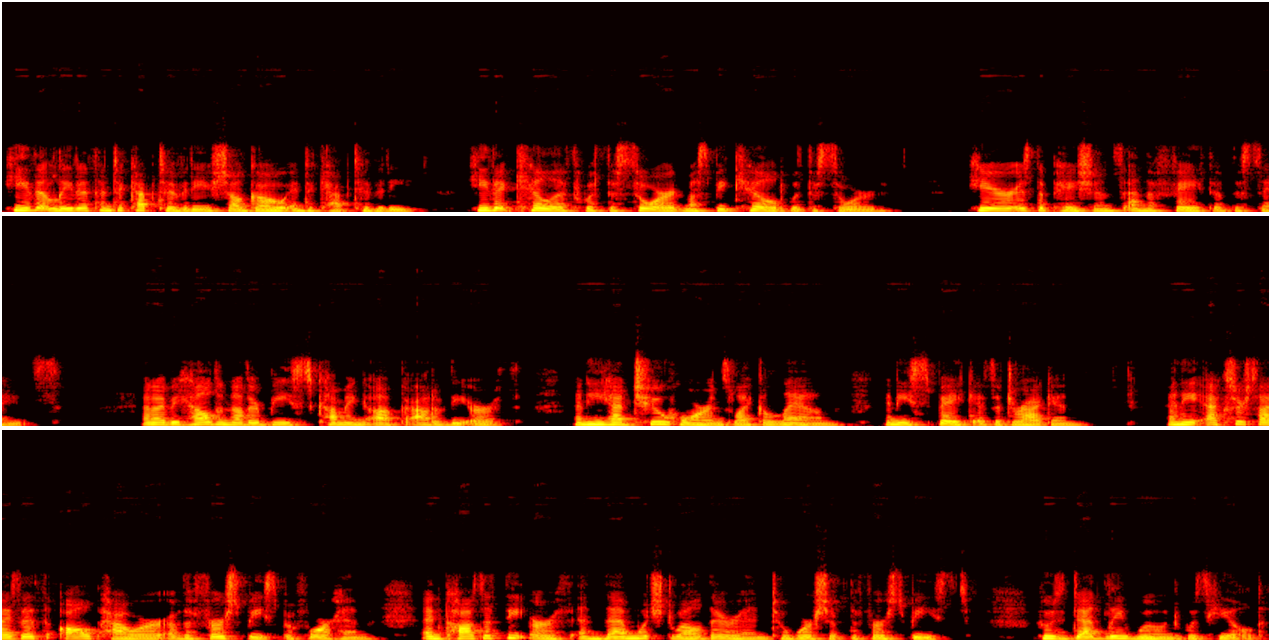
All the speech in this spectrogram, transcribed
He that leadeth into captivity shall go into captivity. He that killeth with the sword must be killed with the sword. Here is the patience and the faith of the saints. And I beheld another beast coming up out of the earth, and he had two horns like a lamb, and he spake as a dragon. And he exerciseth all power of the first beast before him, and causeth the earth and them which dwell therein to worship the first beast, whose deadly wound was healed.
